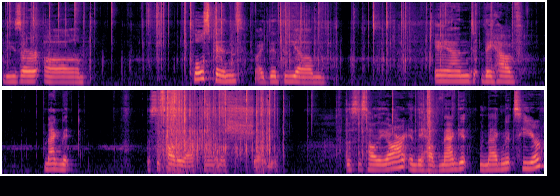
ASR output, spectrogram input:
These are um, clothespins. I did the, um, and they have magnet. This is how they are. I'm going to show you. This is how they are, and they have magnet magnets here,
